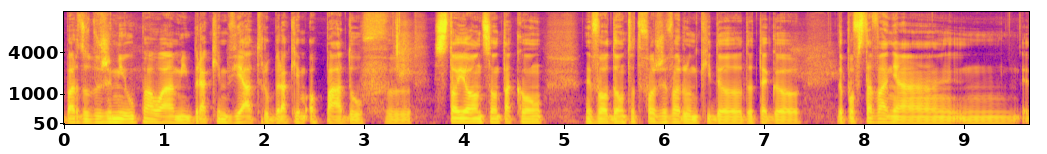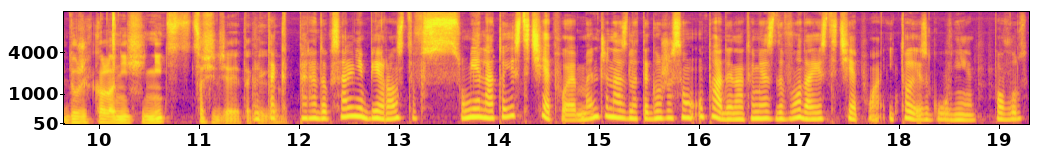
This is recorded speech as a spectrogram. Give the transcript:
bardzo dużymi upałami, brakiem wiatru, brakiem opadów, y, stojącą taką wodą. To tworzy warunki do, do tego, do powstawania mm, dużych kolonii sinic. Co się dzieje takiego? Tak paradoksalnie biorąc, to w sumie lato jest ciepłe. Męczy nas dlatego, że są upady, natomiast woda jest ciepła i to jest głównie powód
